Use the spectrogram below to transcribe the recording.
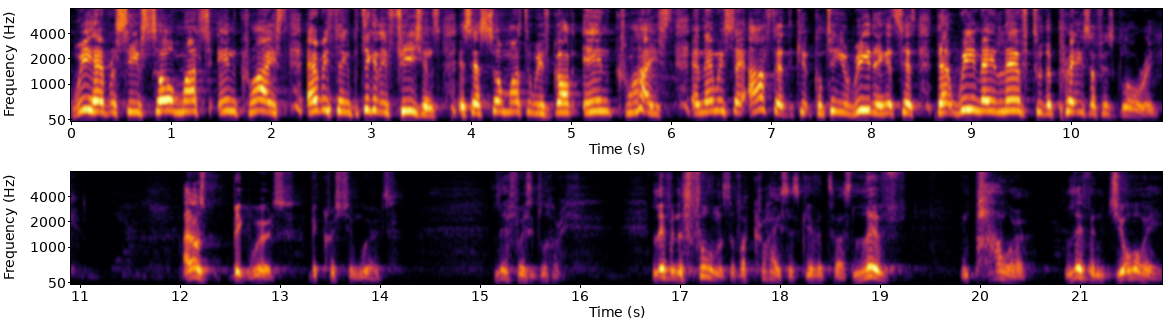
We have received so much in Christ. Everything, particularly Ephesians, it says so much that we've got in Christ. And then we say, after continue reading, it says that we may live to the praise of His glory. Yeah. I know it's big words, big Christian words. Live for His glory. Live in the fullness of what Christ has given to us. Live in power. Live in joy.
